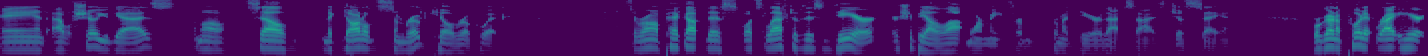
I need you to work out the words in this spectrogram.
and I will show you guys. I'm gonna sell McDonald's some roadkill real quick. So we're gonna pick up this what's left of this deer. There should be a lot more meat from from a deer that size. Just saying. We're gonna put it right here.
